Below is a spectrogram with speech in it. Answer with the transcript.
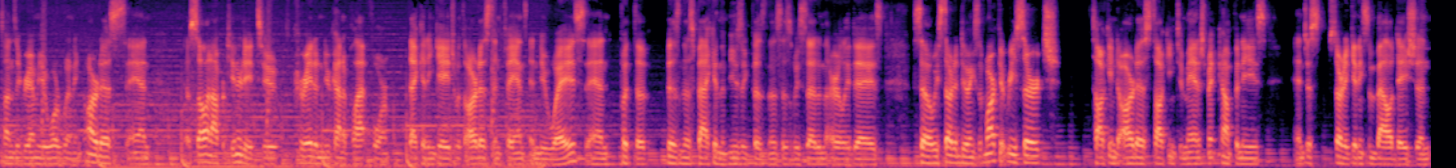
tons of grammy award winning artists and you know, saw an opportunity to create a new kind of platform that could engage with artists and fans in new ways and put the business back in the music business as we said in the early days so we started doing some market research talking to artists, talking to management companies, and just started getting some validation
